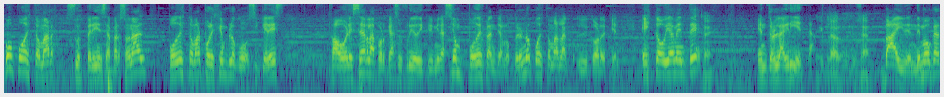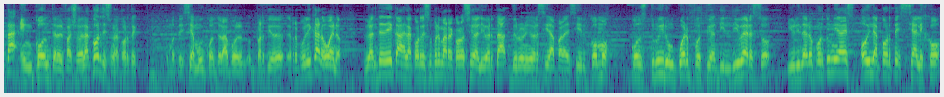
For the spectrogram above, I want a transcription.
Vos podés tomar su experiencia personal, podés tomar, por ejemplo, como si querés favorecerla porque ha sufrido discriminación, podés plantearlo, pero no podés tomar la- el color de piel. Esto obviamente Sí, entró en la grieta. sí, claro, desde ya. Biden, demócrata, en contra del fallo de la Corte. Es una Corte, como te decía, muy controlada por el Partido Republicano. Bueno, durante décadas la Corte Suprema reconoció la libertad de una universidad para decidir cómo construir un cuerpo estudiantil diverso y brindar oportunidades. Hoy la Corte se alejó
